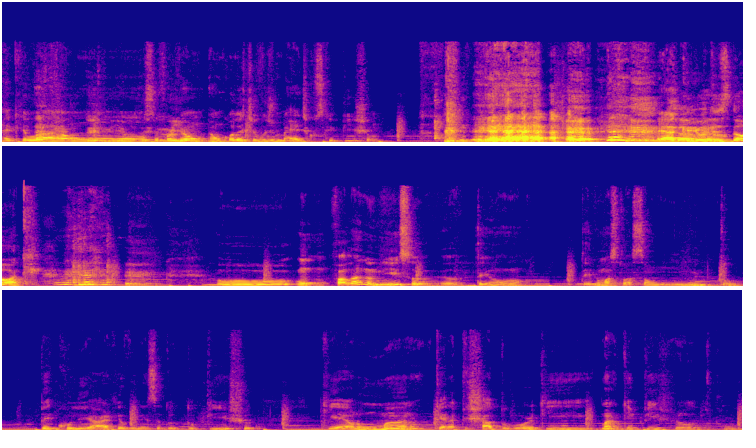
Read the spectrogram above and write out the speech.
É que lá é um. 2011, se for ver, é 2001. um, é um coletivo de médicos que picham. é a mesmo. dos doc. O, um- falando nisso, eu tenho. Teve uma situação muito peculiar que eu vi nesse do, do picho, que era um humano, que era pichador, que. Mano, que picho tipo,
